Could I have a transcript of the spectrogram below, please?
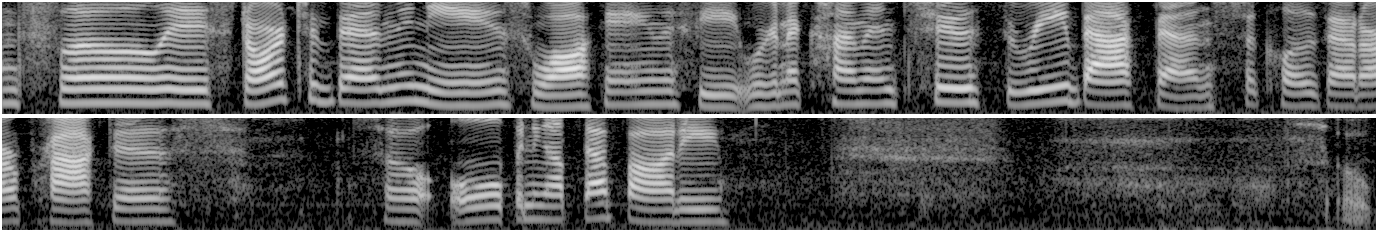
And slowly start to bend the knees, walking the feet. We're to come into three back bends to close out our practice. So opening up that body. So,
